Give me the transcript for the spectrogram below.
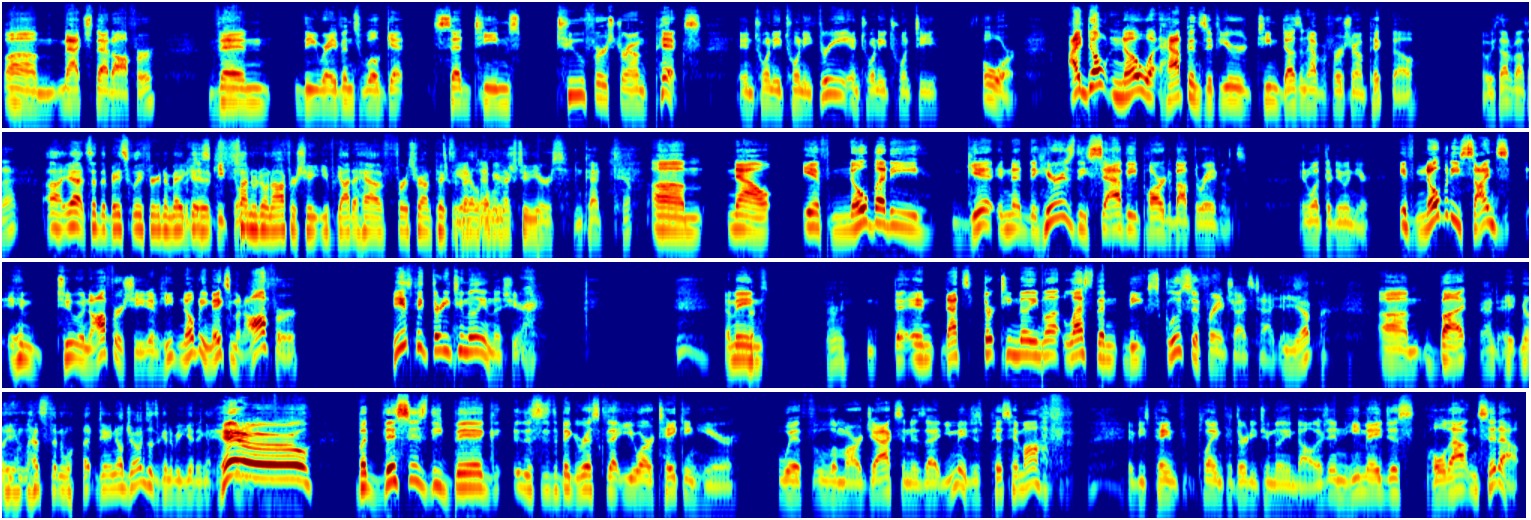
um, match that offer, then the Ravens will get said teams two first round picks in 2023 and 2024. I don't know what happens if your team doesn't have a first round pick, though. Have we thought about that? Uh, yeah, it said that basically if you're going to make We'll a sign going. to an offer sheet, you've got to have first round picks You available in the yours. next two years. Okay. Yep. Um, now, if nobody get, and the, here is the savvy part about the Ravens and what they're doing here. If nobody signs him to an offer sheet, if he nobody makes him an offer, he gets paid thirty two million this year. I mean, That's- right. and that's thirteen million less than the exclusive franchise tag is. Yep. Um, but And eight million less than what Daniel Jones is going to be getting. Hello. But this is the big this is the big risk that you are taking here with Lamar Jackson is that you may just piss him off if he's paying playing for thirty two million dollars, and he may just hold out and sit out.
